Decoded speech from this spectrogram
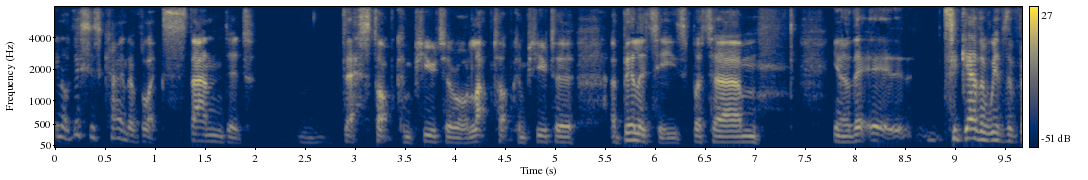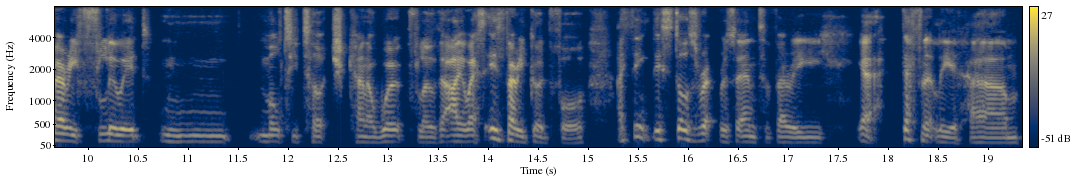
You know, this is kind of like standard desktop computer or laptop computer abilities, but um, you know, they, together with the very fluid mm, multi-touch kind of workflow that iOS is very good for, I think this does represent a very, yeah, definitely um,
